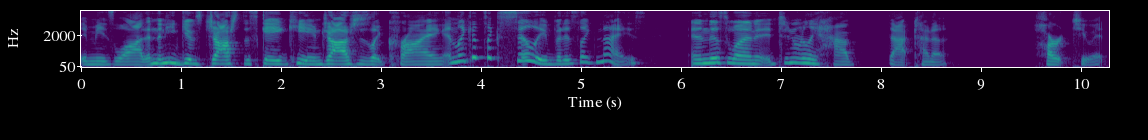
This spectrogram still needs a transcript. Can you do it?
it means a lot. And then he gives Josh the skate key and Josh is like crying. And like it's like silly but it's like nice. And in this one it didn't really have that kind of heart to it.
